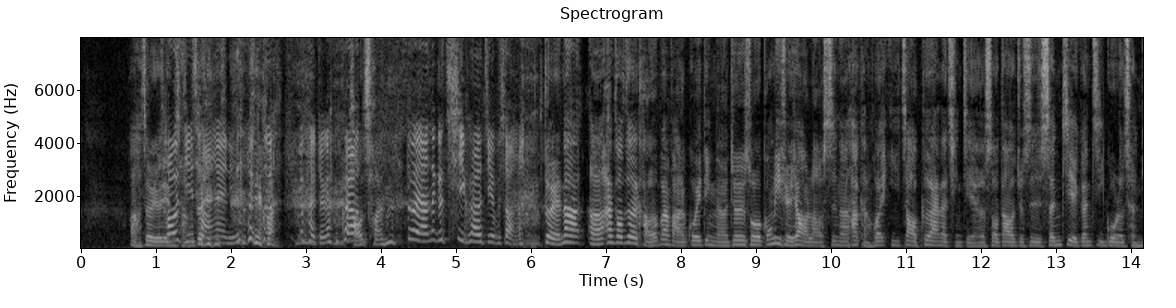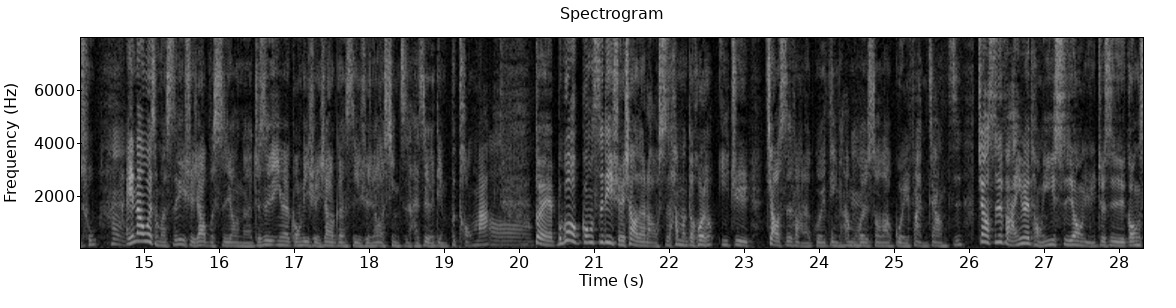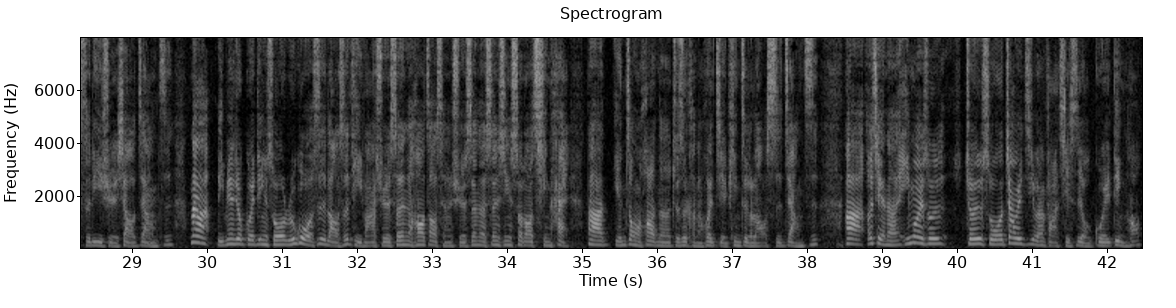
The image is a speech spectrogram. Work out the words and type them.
啊，这个有点超级长哎，你这个根本觉得快要好喘。对啊，那个气快要接不上了。对，那呃，按照这个考核办法的规定呢，就是说公立学校的老师呢，他可能会依照个案的情节而受到就是申诫跟记过的惩处。哎、嗯，那为什么私立学校不适用呢？就是因为公立学校跟私立学校的性质还是有一点不同吗？哦，对。不过公私立学校的老师，他们都会依据教师法的规定，他们会受到规范这样子。嗯、教师法因为统一适用于就是公私立学校这样子，嗯、那里面就规定说，如果是老师体罚学生，然后造成学生的身心受到侵害，那严重的话呢，就是可能会解聘这个老师这样子啊。而且呢，因为说就是说教育基本法其实有规定哈，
